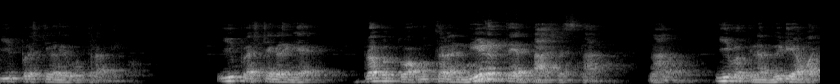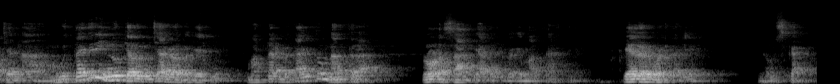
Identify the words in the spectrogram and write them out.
ಈ ಪ್ರಶ್ನೆಗಳಿಗೆ ಉತ್ತರ ಬೇಕು. ಈ ಪ್ರಶ್ನೆಗಳಿಗೆ ಪ್ರಭುತ್ವ ಉತ್ತರ ನೀಡುತ್ತೆ ಅಂತ ಆಶಿಸ್ತಾ ನಾನು ಇವತ್ತಿನ ಮೀಡಿಯಾ ವಾಚನ್ನು ಮುಗಿಸ್ತಾ ಇದ್ದೀನಿ. ಇನ್ನೂ ಕೆಲವು ವಿಚಾರಗಳ ಬಗ್ಗೆ ಮಾತಾಡಬೇಕಾಗಿತ್ತು. ನಂತರ ನೋಡೋ ಸಾಧ್ಯ ಅದರ ಬಗ್ಗೆ ಮಾತನಾಡ್ತೀನಿ ಎಲ್ಲರೂ ಬರ್ತಾರೆ. ನಮಸ್ಕಾರ.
